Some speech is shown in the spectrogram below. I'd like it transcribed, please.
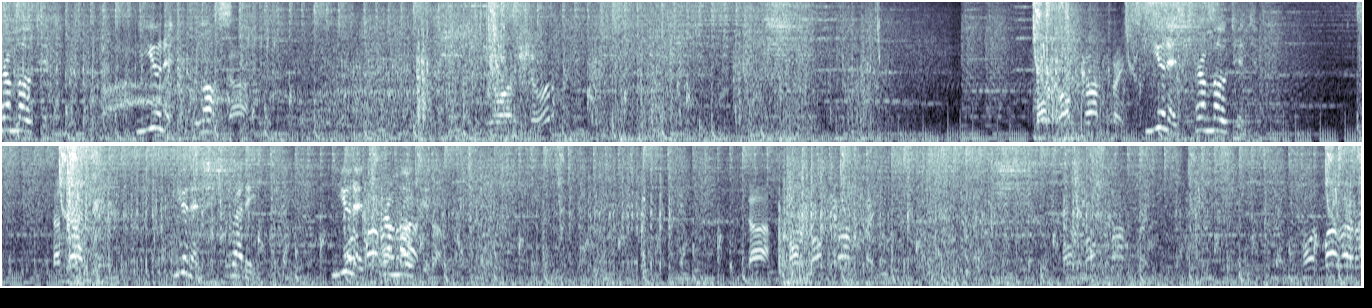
promoted. Unit lost. You are sure? For home country. Unit promoted. Attacking. Unit ready. Unit promoted. Да, for home country. For home country. For mother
